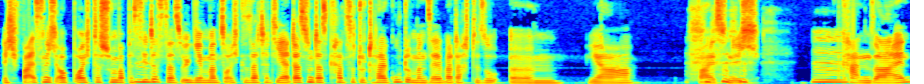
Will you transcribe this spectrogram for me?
Ich weiß nicht, ob euch das schon mal passiert hm. ist, dass irgendjemand zu euch gesagt hat, ja, das und das kannst du total gut und man selber dachte so, ähm, ja, weiß nicht. Mhm. Kann sein.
